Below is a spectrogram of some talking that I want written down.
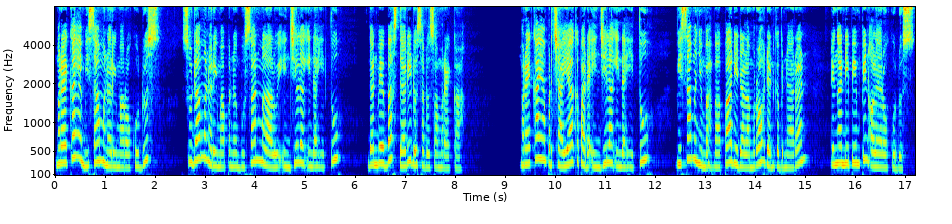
Mereka yang bisa menerima Roh Kudus sudah menerima penebusan melalui Injil yang indah itu dan bebas dari dosa-dosa mereka. Mereka yang percaya kepada Injil yang indah itu bisa menyembah Bapa di dalam roh dan kebenaran dengan dipimpin oleh Roh Kudus.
